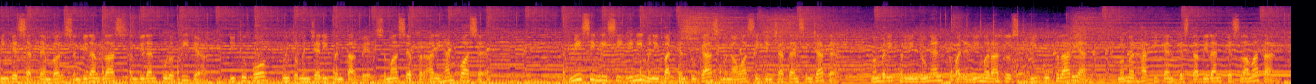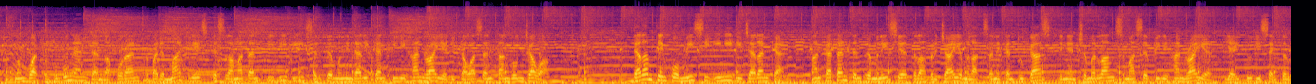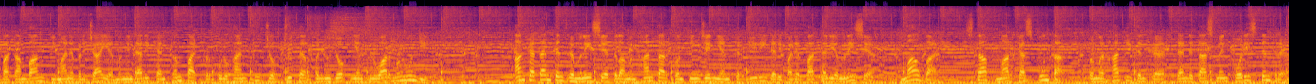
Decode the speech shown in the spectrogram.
hingga September 1993, ditubuh untuk menjadi pentadbir semasa peralihan kuasa. Misi-misi ini melibatkan tugas mengawasi gencatan senjata, memberi perlindungan kepada 500,000 pelarian, memerhatikan kestabilan keselamatan, membuat perhubungan dan laporan kepada Majlis Keselamatan PBB serta mengendalikan pilihan raya di kawasan tanggungjawab. Dalam tempoh misi ini dijalankan, Angkatan Tentera Malaysia telah berjaya melaksanakan tugas dengan cemerlang semasa pilihan raya iaitu di sektor Batambang di mana berjaya mengendalikan 4.7 juta penduduk yang keluar mengundi. Angkatan Tentera Malaysia telah menghantar kontingen yang terdiri daripada Batalion Malaysia, Malbat, Staf Markas Untak, Pemerhati Tentera dan Detasmen Polis Tentera.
